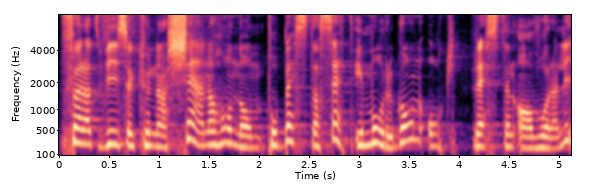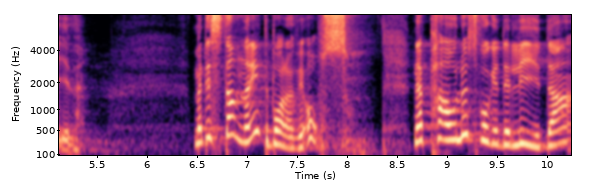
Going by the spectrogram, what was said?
för att vi ska kunna tjäna honom på bästa sätt i morgon och resten av våra liv. Men det stannar inte bara vid oss. När Paulus vågade lyda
